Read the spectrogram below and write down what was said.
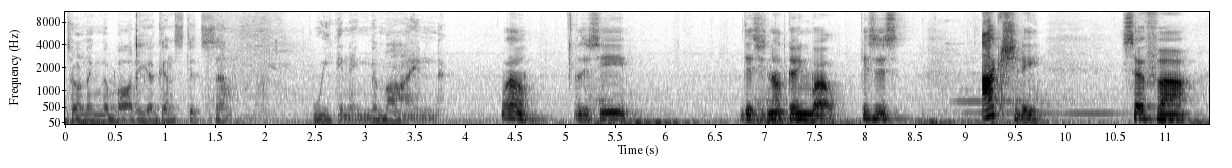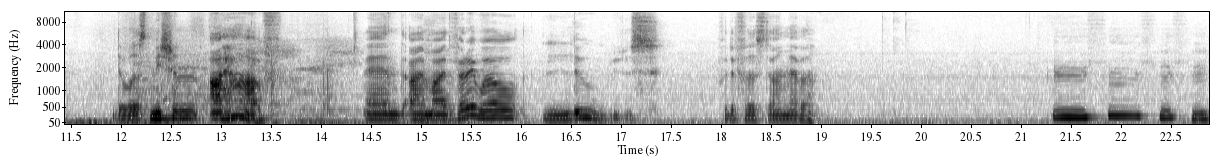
turning the body against itself, weakening the mind. Well, as you see, this is not going well. This is actually, so far, the worst mission I have. And I might very well lose for the first time ever. Mm -hmm.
